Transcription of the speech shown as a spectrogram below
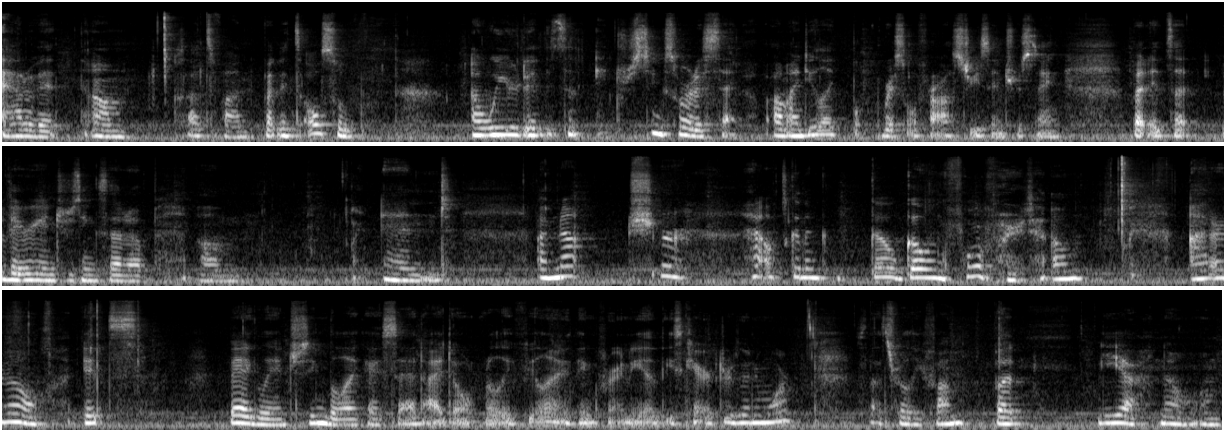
out of it. Um, so that's fun. But it's also a weird. It's an interesting sort of setup. Um, I do like Bristle Frost. She's interesting, but it's a very interesting setup. Um, and I'm not sure how it's gonna go going forward. Um, I don't know. It's vaguely interesting, but like I said, I don't really feel anything for any of these characters anymore. So that's really fun. But yeah, no, um,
